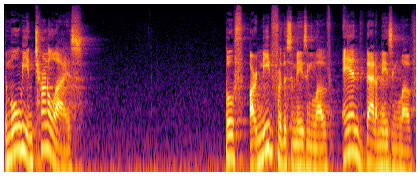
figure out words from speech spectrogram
the more we internalize both our need for this amazing love and that amazing love,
